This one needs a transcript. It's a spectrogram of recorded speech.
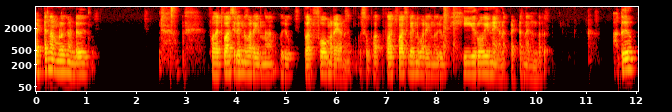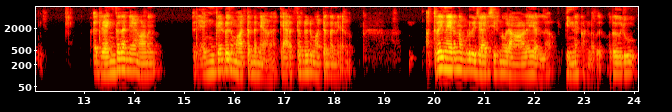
പെട്ടെന്ന് നമ്മൾ കണ്ടത് ഫഹദ് ഫാസിൽ എന്ന് പറയുന്ന ഒരു പെർഫോമറെയാണ് ഫഹദ് ഫാസിൽ എന്ന് പറയുന്ന ഒരു ഹീറോയിനെയാണ് പെട്ടെന്ന് കണ്ടത്. അത് രംഗ തന്നെയാണ് രംഗയുടെ ഒരു മാറ്റം തന്നെയാണ് ക്യാരക്ടറിന്റെ ഒരു മാറ്റം തന്നെയാണ്. അത്രയും നേരം നമ്മൾ വിചാരിച്ചിരുന്ന ഒരാളെ അല്ല പിന്നെ കണ്ടത്. അതൊരു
